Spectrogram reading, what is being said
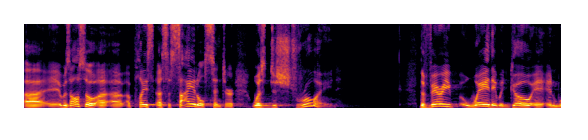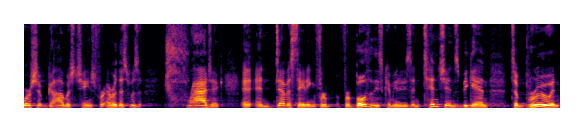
uh, it was also a, a place, a societal center, was destroyed. The very way they would go and, and worship God was changed forever. This was tragic and, and, devastating for, for both of these communities, and tensions began to brew, and,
